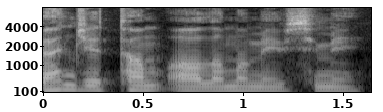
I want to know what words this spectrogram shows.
Bence tam ağlama mevsimi.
